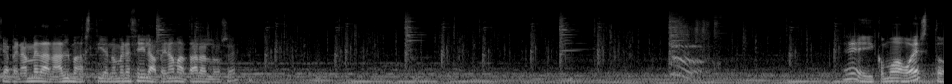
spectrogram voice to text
Que apenas me dan almas, tío. No merece ni la pena matarlos, ¿eh? Ey, ¿cómo hago esto?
